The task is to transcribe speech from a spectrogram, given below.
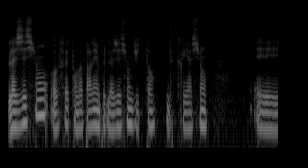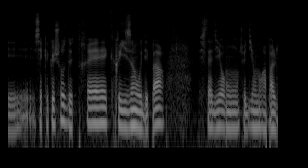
La gestion, en fait, on va parler un peu de la gestion du temps de création et c'est quelque chose de très grisant au départ. C'est-à-dire, on se dit, on n'aura pas le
